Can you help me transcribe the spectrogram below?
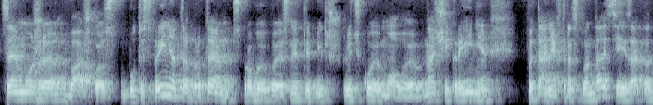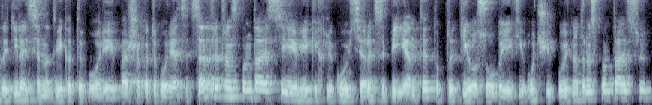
Це може важко бути сприйнято, проте спробую пояснити більш людською мовою в нашій країні. Питаннях трансплантації заклади діляться на дві категорії. Перша категорія це центри трансплантації, в яких лікуються реципієнти, тобто ті особи, які очікують на трансплантацію.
